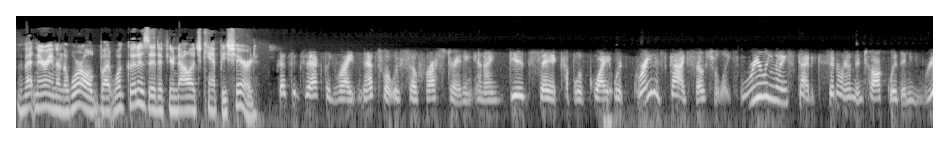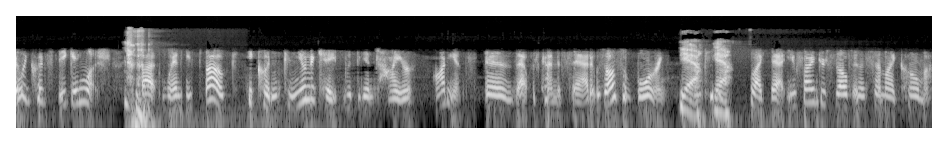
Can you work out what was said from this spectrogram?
veterinarian in the world, but what good is it if your knowledge can't be shared? That's exactly right, and that's what was so frustrating. And I did say a couple of quiet words. Greatest guy socially, really nice guy to sit around and talk with, and he really could speak English. but when he spoke, he couldn't communicate with the entire audience, and that was kind of sad. It was also boring. Yeah, yeah. Like that, you find yourself in a semi coma.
